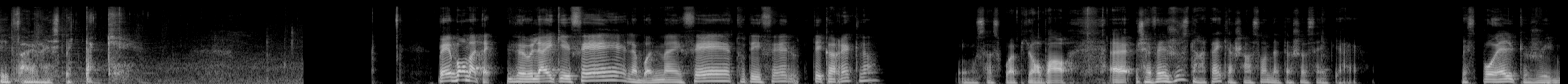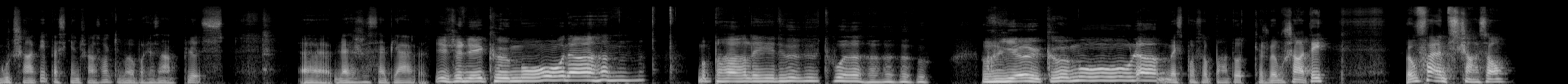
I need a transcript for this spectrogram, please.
De faire un spectacle. Bien, bon matin. Le like est fait, l'abonnement est fait, tout est fait, tout est correct, là? On s'assoit puis on part. Euh, j'avais juste en tête la chanson de Natacha Saint-Pierre. Mais c'est pas elle que j'ai le goût de chanter parce qu'il y a une chanson qui me représente plus. Euh, Natasha Saint-Pierre. Je n'ai que mon âme me parler de toi. Rien que mon âme. Mais c'est pas ça pantoute que je vais vous chanter. Je vais vous faire une petite chanson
